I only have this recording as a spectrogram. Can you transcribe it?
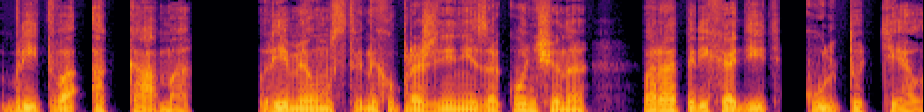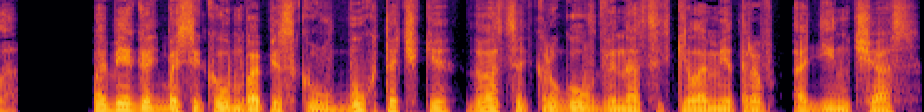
«Бритва Акама». Время умственных упражнений закончено, пора переходить к культу тела. Побегать босиком по песку в бухточке 20 кругов 12 километров один час.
